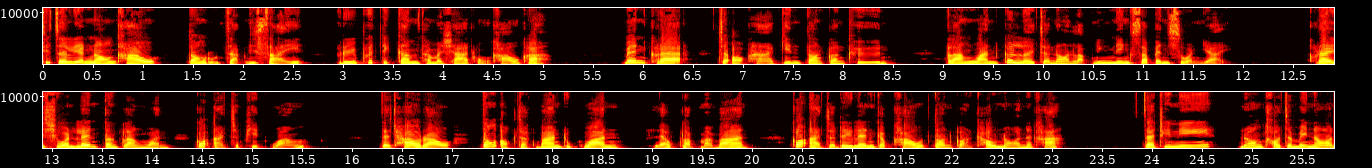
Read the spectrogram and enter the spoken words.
ที่จะเลี้ยงน้องเขาต้องรู้จักนิสัย หรือพฤติกรรมธรรมชาติของเขาค่ะ เม่นแคระ จะออกหากินตอนกลางคืน กลางวันก็เลยจะนอนหลับนิ่งๆซะเป็นส่วนใหญ่ ใครชวนเล่นตอนกลางวันก็อาจจะผิดหวัง แต่ถ้าเราต้องออกจากบ้านทุกวัน แล้วกลับมาบ้าน ก็อาจจะได้เล่นกับเขาตอนก่อนเข้านอนนะคะ แต่ทีนี้น้องเขาจะไม่นอน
